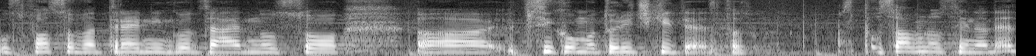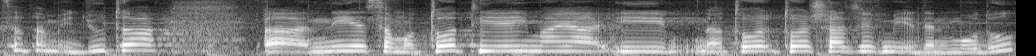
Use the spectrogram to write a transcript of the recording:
успособат тренингот заедно со психомоторичките способности на децата, меѓутоа не е само тоа, тие имаја и на тоа тоаш развивме еден модул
